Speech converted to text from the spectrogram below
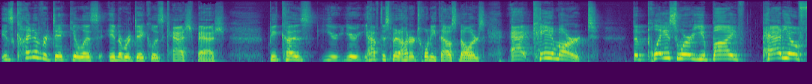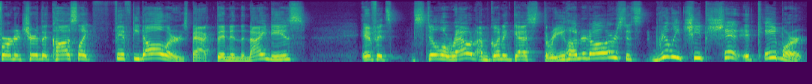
is kind of ridiculous in a ridiculous cash bash because you you have to spend $120,000 at Kmart, the place where you buy patio furniture that costs like $50 back then in the 90s. If it's still around, I'm going to guess $300. It's really cheap shit at Kmart.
